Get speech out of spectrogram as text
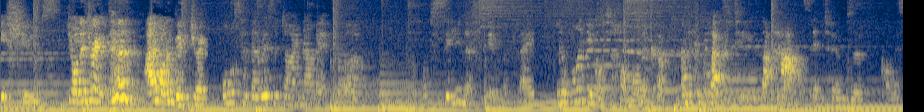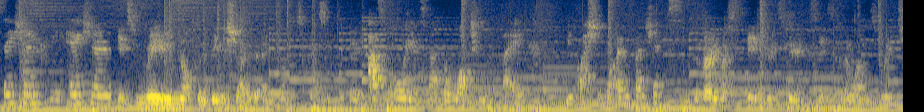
issues. Do you want a drink? I want a big drink. Also, there is a dynamic of, of silliness in the play. I don't why you got a harmonica and the complexities that has in terms of conversation, communication. It's really not going to be the show that anyone expects it to be. As an audience member watching the play, you question your own friendships. The very best theatre experiences are the ones which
